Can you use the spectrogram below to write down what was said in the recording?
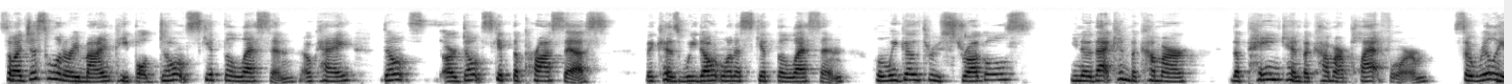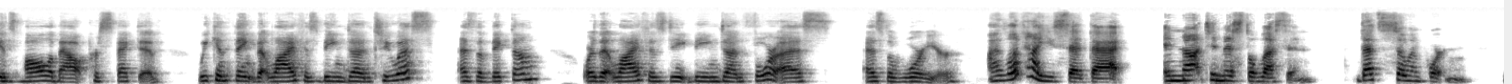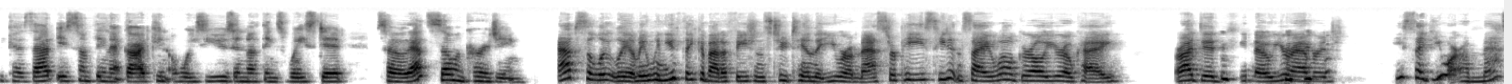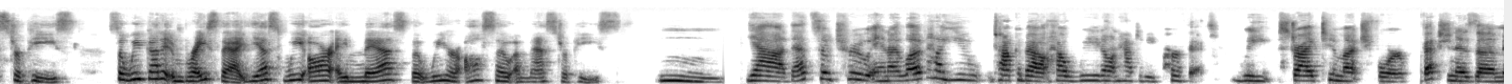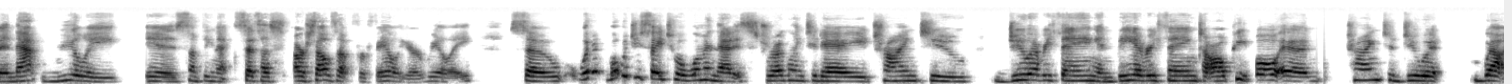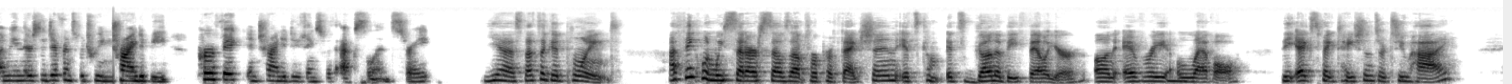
so I just want to remind people don't skip the lesson, okay? Don't or don't skip the process because we don't want to skip the lesson. When we go through struggles, you know, that can become our the pain can become our platform. So really mm-hmm. it's all about perspective. We can think that life is being done to us as the victim or that life is de- being done for us as the warrior. I love how you said that and not to miss the lesson. That's so important because that is something that God can always use and nothing's wasted. So that's so encouraging. Absolutely. I mean, when you think about Ephesians 2:10 that you were a masterpiece, he didn't say, "Well, girl, you're okay." Or I did, you know, you're average. he said, "You are a masterpiece." So we've got to embrace that. Yes, we are a mess, but we are also a masterpiece. Mm. Yeah, that's so true. And I love how you talk about how we don't have to be perfect. We strive too much for perfectionism, and that really is something that sets us ourselves up for failure, really. So, what what would you say to a woman that is struggling today, trying to do everything and be everything to all people, and trying to do it well? I mean, there's a difference between trying to be perfect and trying to do things with excellence, right? Yes, that's a good point. I think when we set ourselves up for perfection, it's it's gonna be failure on every mm-hmm. level. The expectations are too high,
